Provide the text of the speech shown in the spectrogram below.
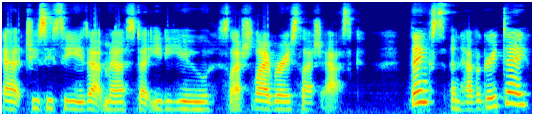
at gcc.mass.edu slash library slash ask. Thanks and have a great day.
